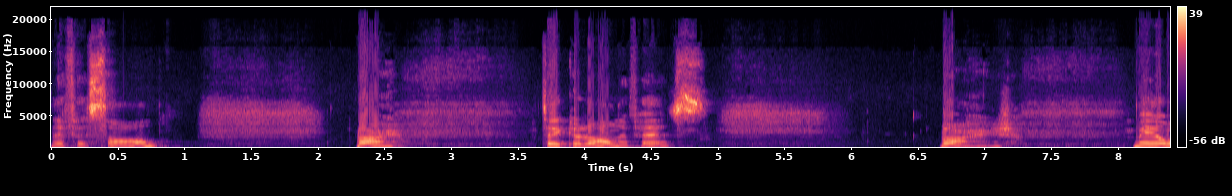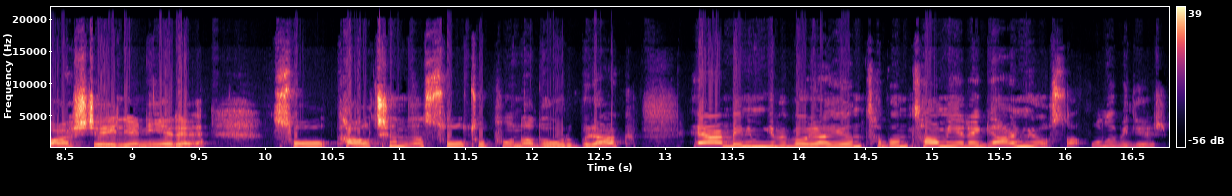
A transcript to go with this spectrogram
Nefes al. Ver. Tekrar al nefes. Ver. Ve yavaşça ellerini yere sol kalçanı sol topuğuna doğru bırak. Eğer benim gibi böyle ayağın tabanı tam yere gelmiyorsa olabilir.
